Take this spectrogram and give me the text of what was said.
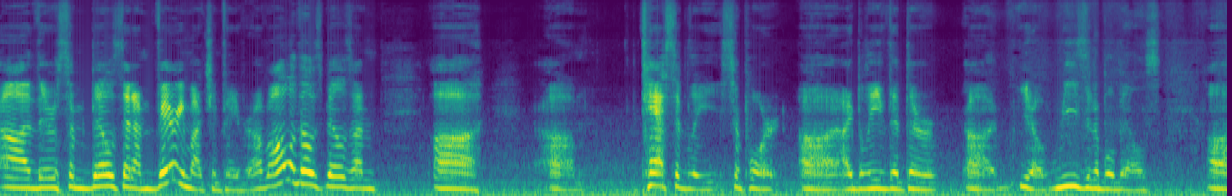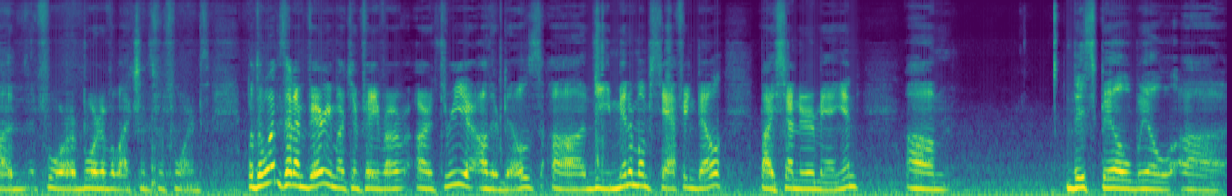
uh, there's some bills that I'm very much in favor of. All of those bills I'm uh, um, tacitly support. Uh, I believe that they're you know reasonable bills uh, for Board of Elections reforms. But the ones that I'm very much in favor of are three other bills. Uh, the minimum staffing bill by Senator Mannion. Um, this bill will uh,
